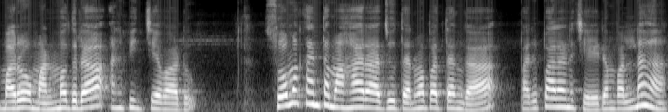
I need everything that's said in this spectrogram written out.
మరో మన్మధుడా అనిపించేవాడు. సోమకాంత మహారాజు ధర్మబద్ధంగా పరిపాలన చేయడం వలన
